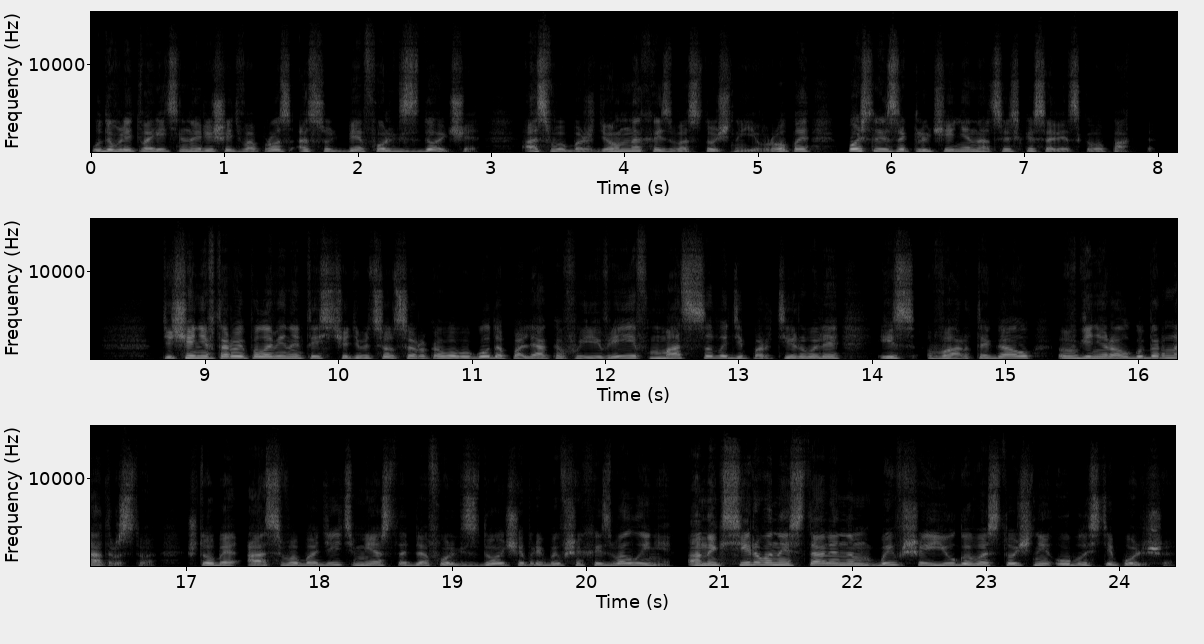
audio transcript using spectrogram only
удовлетворительно решить вопрос о судьбе Фольксдойче, освобожденных из Восточной Европы после заключения нацистско-советского пакта. В течение второй половины 1940 года поляков и евреев массово депортировали из Вартегау в генерал-губернаторство, чтобы освободить место для фольксдойче, прибывших из Волыни, аннексированной Сталиным бывшей юго-восточной области Польши.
